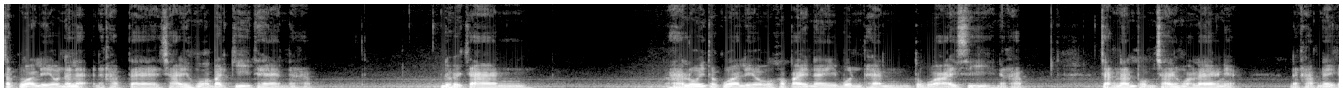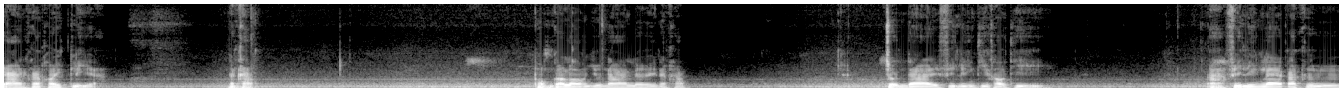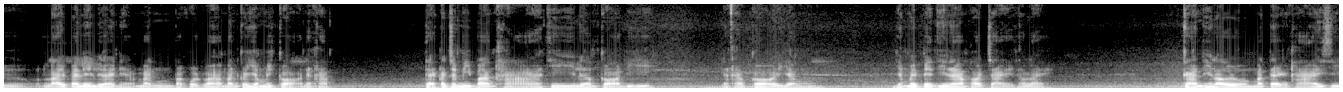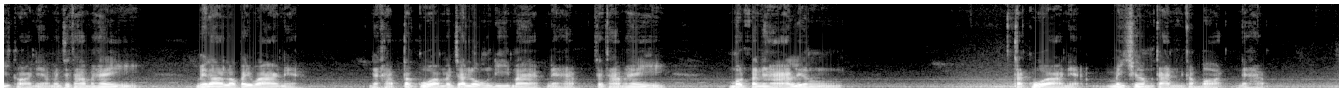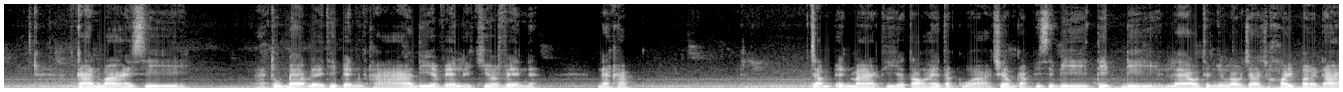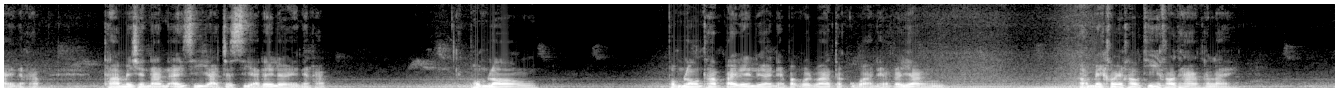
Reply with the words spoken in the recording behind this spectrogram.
ตะกั่วเหลวนั่นแหละนะครับ แต่ใช้หัวบัตรกีแทนนะครับ โดยการโรยตะกั่วเหลวเข้าไปในบนแผ่นตัว IC นะครับ จากนั้นผมใช้หัวแรงเนี่ยนะครับ ในการค่อยๆเกลี่ยนะครับ ผมก็ลองอยู่นานเลยนะครับ จนได้ฟีลลิ่งที่เข้าที่อ่าฟีลลิ่งแรกก็คือไลฟ์ไปเรื่อยๆเนี่ย มันปรากฏว่ามันก็ยังไม่เกาะนะครับ แต่ก็จะมีบางขาที่เริ่มเกาะดีนะครับ ก็ยังยังไม่เป็นที่น่าพอใจเท่าไหร่ การที่เรามาแต่งขา IC ก่อนเนี่ย มันจะทำให้เวลาเราไปวางเนี่ยนะครับ ตะกั่วมันจะลงดีมากนะครับ จะทำให้หมดปัญหาเรื่อง ตะกั่วเนี่ยไม่เชื่อมกันกับบอร์ดนะครับ การวาง IC ทุกแบบเลยที่เป็นขา DFN หรือ QFN เนี่ยนะครับจำเป็นมากที่จะต้องให้ตะกั่วเชื่อมกับ PCB ติดดี แล้วถึงเราจะค่อยเปิดได้นะครับ ถ้าไม่เช่นนั้น IC อาจจะเสียได้เลยนะครับ ผมลอง ผมลองทำไปเรื่อยๆเนี่ยปรากฏว่าตะกั่วเนี่ยก็ยังไม่ค่อยเข้าที่เข้าทางเท่าไหร่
